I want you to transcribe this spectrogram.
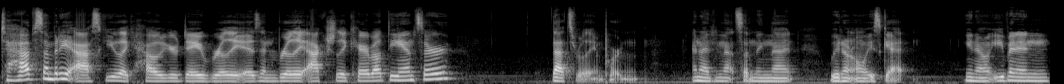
to have somebody ask you like how your day really is and really actually care about the answer, that's really important. And I think that's something that we don't always get. You know, even in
